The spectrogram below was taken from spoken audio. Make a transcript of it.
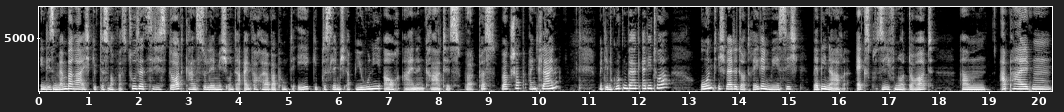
in diesem Memberbereich gibt es noch was Zusätzliches. Dort kannst du nämlich unter einfachhörbar.de gibt es nämlich ab Juni auch einen gratis WordPress Workshop, einen kleinen. mit dem Gutenberg-Editor und ich werde dort regelmäßig Webinare exklusiv nur dort ähm, abhalten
